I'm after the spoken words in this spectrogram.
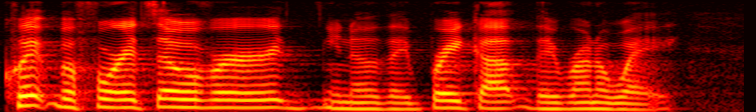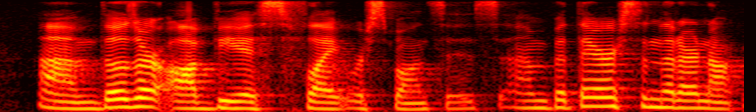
quit before it's over, you know, they break up, they run away. Um, those are obvious flight responses, um, but there are some that are not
